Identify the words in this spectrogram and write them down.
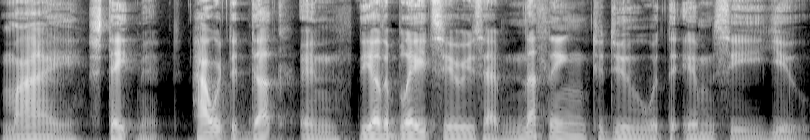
my statement. Howard the Duck and the other Blade series have nothing to do with the MCU.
